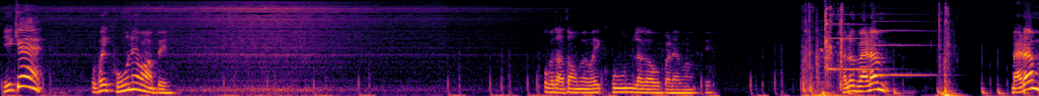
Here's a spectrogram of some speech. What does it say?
ये क्या है ओ भाई खून है वहाँ पे। को बताता हूँ मैं भाई, खून लगा हुआ पड़ा है वहाँ पे। Hello, madam. मैडम।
